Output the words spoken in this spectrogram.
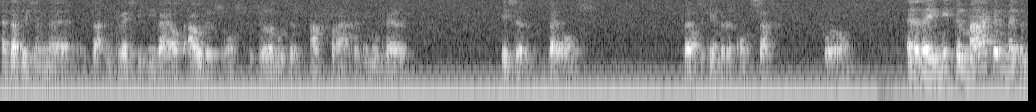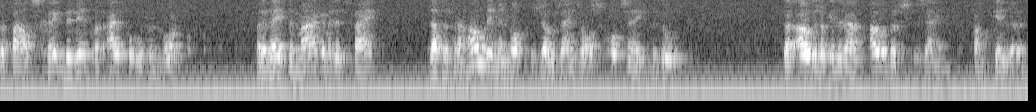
En dat is een, eh, een kwestie die wij als ouders ons zullen moeten afvragen. In hoeverre is er bij ons, bij onze kinderen ontzag voor ons. En dat heeft niet te maken met een bepaald schrikbewind wat uitgeoefend wordt. Maar het heeft te maken met het feit dat de verhoudingen nog zo zijn zoals God ze heeft bedoeld. Dat ouders ook inderdaad ouders zijn van kinderen.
